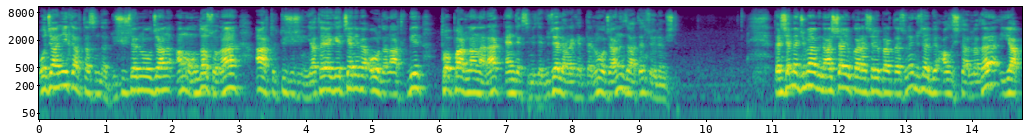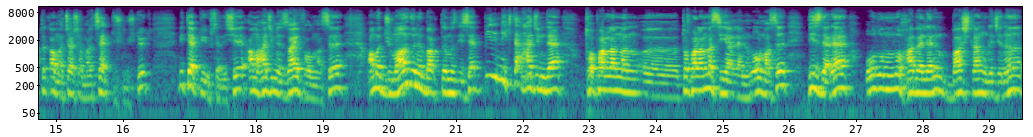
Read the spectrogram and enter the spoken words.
Ocağın ilk haftasında düşüşlerin olacağını ama ondan sonra artık düşüşün yataya geçeceğini ve oradan artık bir toparlanarak endeksimizde güzel hareketlerin olacağını zaten söylemiştim. Perşembe Cuma günü aşağı yukarı aşağı yukarı arkadaşlarına güzel bir alışlarla da yaptık ama çarşamba sert düşmüştük. Bir tepki yükselişi ama hacmin zayıf olması ama Cuma günü baktığımız ise bir miktar hacimde toparlanma, e, toparlanma sinyallerinin olması bizlere olumlu haberlerin başlangıcını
